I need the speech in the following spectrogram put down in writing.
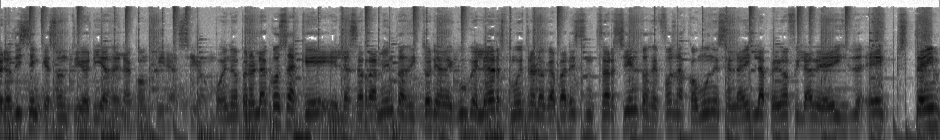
pero dicen que son teorías de la conspiración. Bueno, pero la cosa es que eh, las herramientas de historia de Google Earth muestran lo que aparecen ser cientos de fosas comunes en la isla pedófila de Epstein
